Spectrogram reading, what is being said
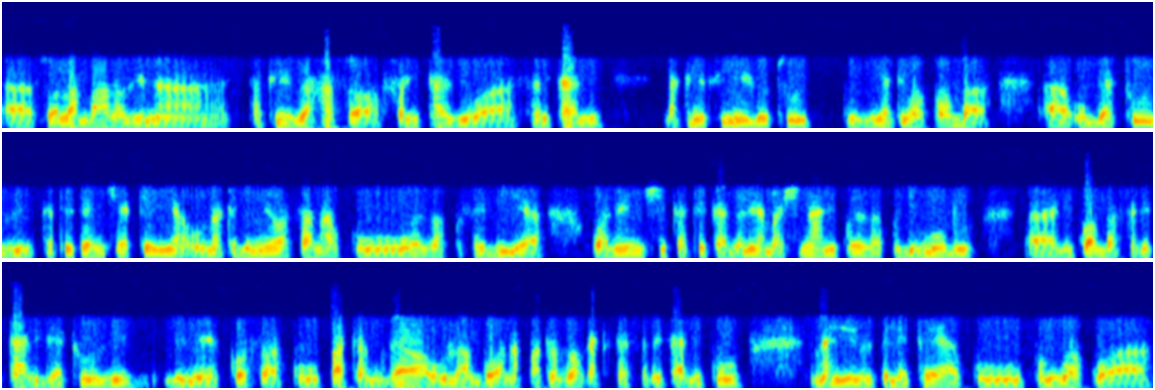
Uh, suala ambalo linatatiza hasa wafanyikazi wa serikali, lakini si hilo tu, kuzingatiwa kwamba Uh, ugatuzi katika nchi ya Kenya unategemewa sana kuweza kusaidia wananchi katika maeneo ya mashinani kuweza kujimudu. Uh, ni kwamba serikali gatuzi zimekosa kupata mgao ule ambao wanapata kutoka katika serikali kuu, na hiyo imepelekea kupungua kwa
